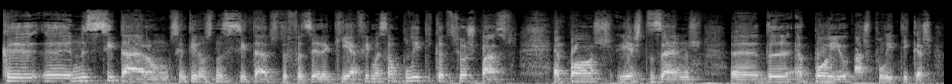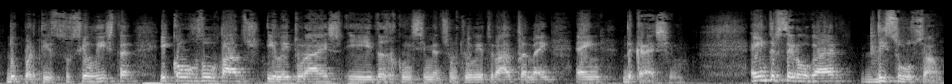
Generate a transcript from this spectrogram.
que eh, necessitaram, sentiram-se necessitados de fazer aqui a afirmação política do seu espaço após estes anos eh, de apoio às políticas do Partido Socialista e com resultados eleitorais e de reconhecimento junto ao eleitorado também em decréscimo. Em terceiro lugar, dissolução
